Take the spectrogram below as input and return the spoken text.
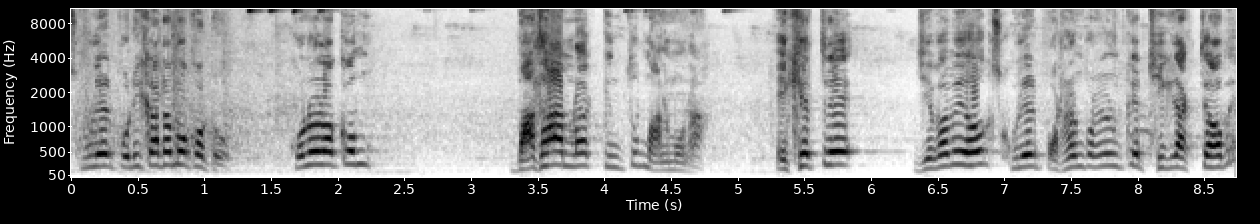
স্কুলের পরিকাঠামো কত, কোনো রকম বাধা আমরা কিন্তু মানব না। এক্ষেত্রে যেভাবে হোক, স্কুলের পঠন পাঠনকে ঠিক রাখতে হবে।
